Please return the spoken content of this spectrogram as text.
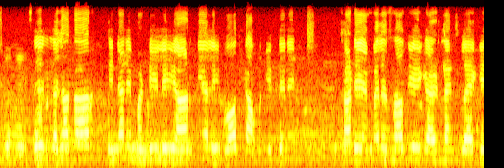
ਤੇ ਲਗਾਤਾਰ ਇਹਨਾਂ ਨੇ ਮੰਡੀ ਲਈ, ਆੜਤੀਆਂ ਲਈ ਬਹੁਤ ਕੰਮ ਕੀਤੇ ਨੇ। ਸਾਡੇ ਐਮਐਲਏ ਸਾਹਿਬ ਦੀ ਗਾਈਡਲਾਈਨਸ ਲੈ ਕੇ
